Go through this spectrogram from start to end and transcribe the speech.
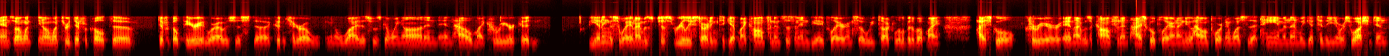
And so I went, you know, I went through a difficult uh, difficult period where I was just uh, couldn't figure out you know why this was going on and and how my career could be ending this way. And I was just really starting to get my confidence as an NBA player. And so we talked a little bit about my high school career and I was a confident high school player and I knew how important it was to that team and then we get to the University of Washington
